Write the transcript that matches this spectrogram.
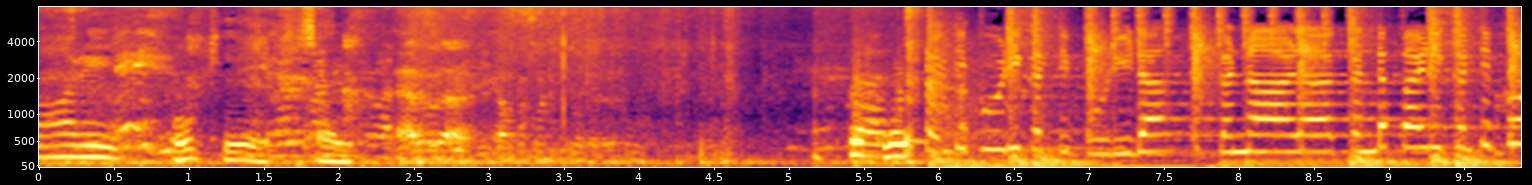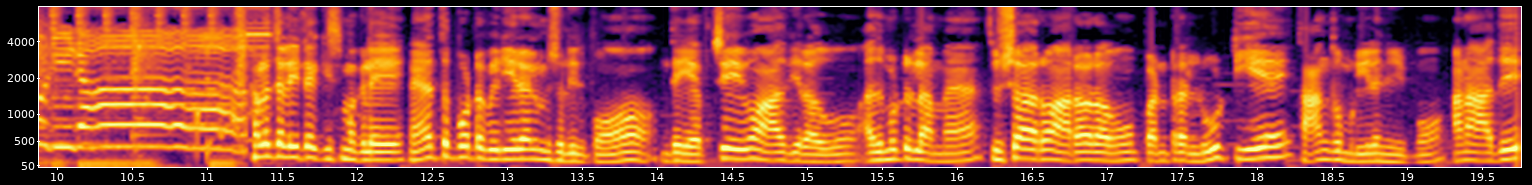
சாரி ஓகே சாரி கட்டி பூடி கட்டி பூடிடா. கண்ணால கண்டபடி கட்டி பூடிடா. ஹலோ ஜலி டெக்கிஸ் மக்களே. நேத்து போட்ட வீடியோல நம்ம சொல்லியிருப்போம் இந்த எஃப்ஜேவும் ஆதிராவும் அது மட்டும் இல்லாம துஷாரும் அரோராவும் பண்ற லூட்டியே தாங்க முடியலன்னு சொல்லியிருப்போம். ஆனா அது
